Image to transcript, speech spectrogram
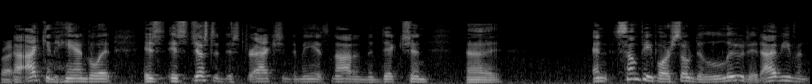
Right. I can handle it. It's, it's just a distraction to me. It's not an addiction. Uh, and some people are so deluded. I've even,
